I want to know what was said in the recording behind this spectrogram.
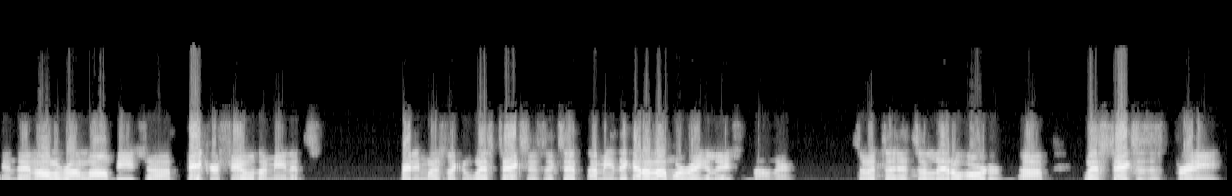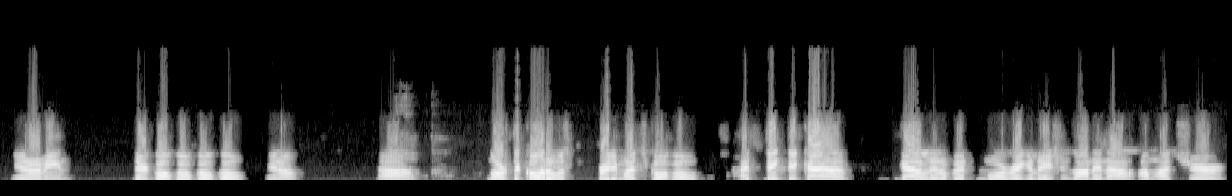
and then all around Long Beach, uh, Bakersfield. I mean, it's pretty much like a West Texas, except I mean, they got a lot more regulations down there, so it's a it's a little harder. Uh, West Texas is pretty, you know what I mean? They're go go go go. You know, uh, Yeah. North Dakota was pretty much go go. I think they kind of got a little bit more regulations on it now. I'm not sure.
